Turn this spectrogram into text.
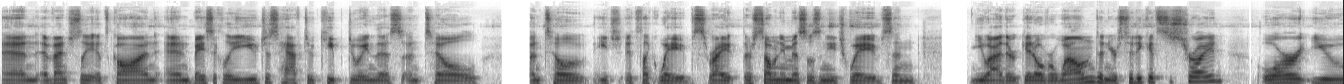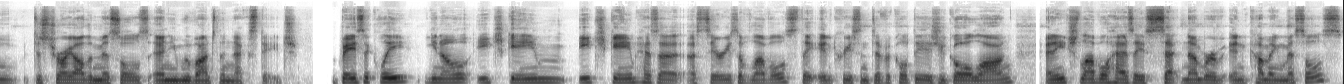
and eventually it's gone. And basically, you just have to keep doing this until until each it's like waves, right? There's so many missiles in each waves and you either get overwhelmed and your city gets destroyed or you destroy all the missiles and you move on to the next stage. Basically, you know, each game each game has a, a series of levels. They increase in difficulty as you go along, and each level has a set number of incoming missiles.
